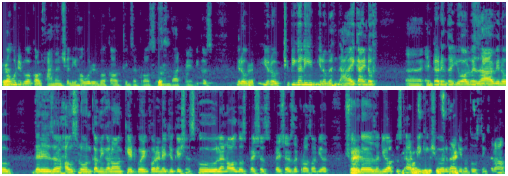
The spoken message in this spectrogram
Yeah, how would it work out financially how would it work out things across course. in that way because you know Right, you know typically you know when i kind of uh, entered into you always have you know there is a house loan coming along kid going for an education school and all those pressures pressures across on your right. shoulders and you have to start making sure that you know those things around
